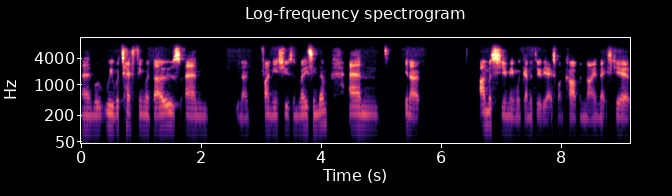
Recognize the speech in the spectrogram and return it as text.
and we, we were testing with those, and you know, finding issues and raising them. And you know, I'm assuming we're going to do the X1 Carbon 9 next year.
